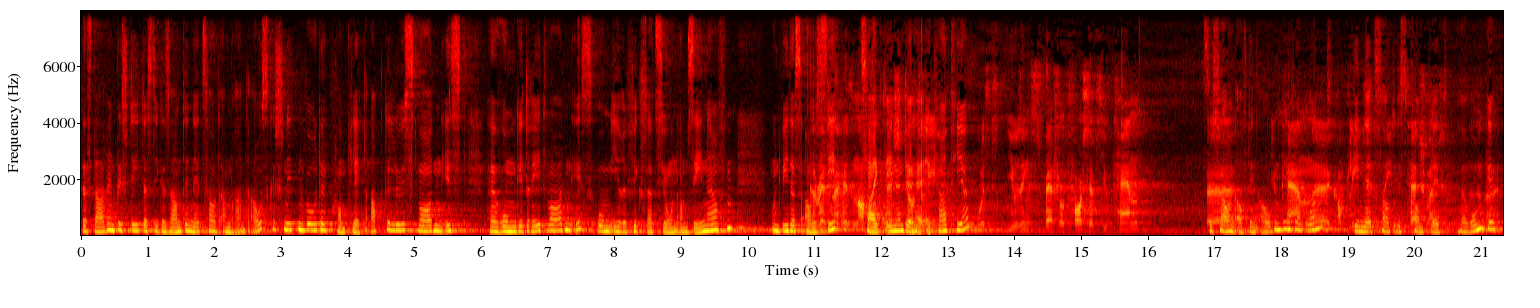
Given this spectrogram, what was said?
das darin besteht, dass die gesamte Netzhaut am Rand ausgeschnitten wurde, komplett abgelöst worden ist, herumgedreht worden ist, um ihre Fixation am Sehnerven. Und wie das aussieht, zeigt Ihnen der Herr Eckhardt hier. Sie schauen auf den Augenhintergrund. Die Netzhaut ist komplett herumgelegt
